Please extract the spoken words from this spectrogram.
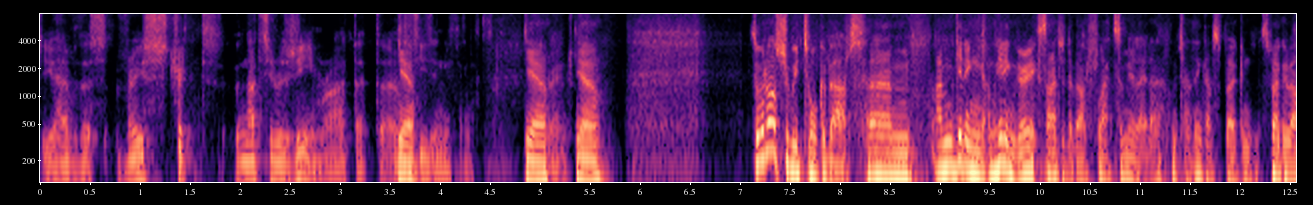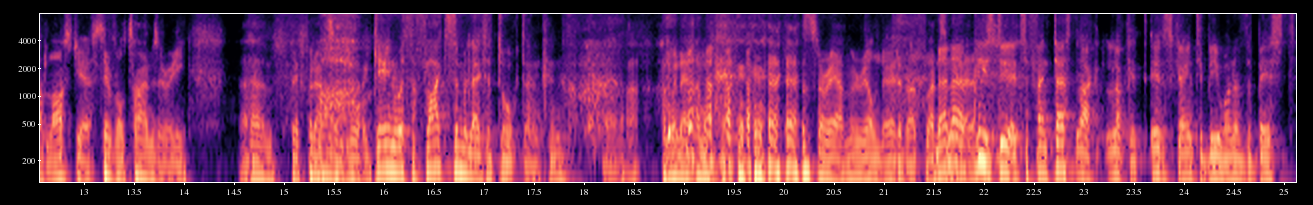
you have this very strict Nazi regime, right? That uh, Yeah. oversees anything. Yeah, yeah. So what else should we talk about? Um, I'm getting I'm getting very excited about Flight Simulator, which I think I've spoken spoke about last year several times already. Um, they put out some Oh, more. again with the flight simulator talk, Duncan. Uh, I'm gonna. I'm gonna sorry, I'm a real nerd about Flight no, Simulator. no, please do. It's a fantastic. Like, look, it is going to be one of the best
